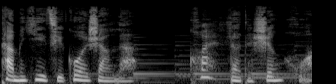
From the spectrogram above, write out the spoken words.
他们一起过上了快乐的生活。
